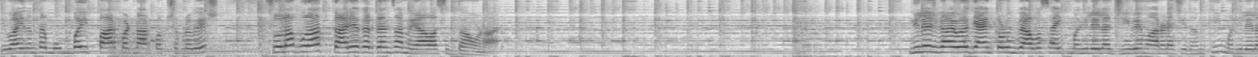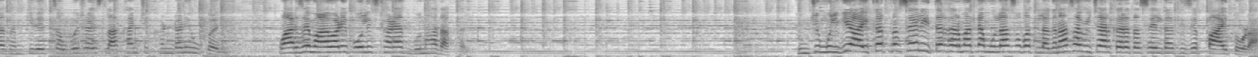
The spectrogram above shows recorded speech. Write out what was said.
दिवाळीनंतर मुंबईत पार पडणार पक्षप्रवेश सोलापुरात कार्यकर्त्यांचा मेळावा सुद्धा होणार. निलेश गायवळ गँगकडून व्यावसायिक महिलेला जीवे मारण्याची धमकी महिलेला धमकी देत चव्वेचाळीस लाखांची खंडणी उकळली. वारजे माळवाडी पोलीस ठाण्यात गुन्हा दाखल. तुमची मुलगी ऐकत नसेल इतर धर्मातल्या मुलासोबत लग्नाचा विचार करत असेल तर तिचे पाय तोडा.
